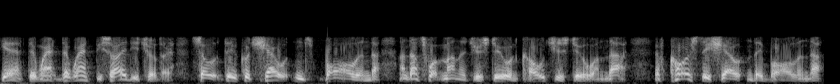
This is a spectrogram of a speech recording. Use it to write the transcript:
Yeah, they weren't they weren't beside each other, so they could shout and bawl and that, and that's what managers do and coaches do on that. Of course, they shout and they bawl and that.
